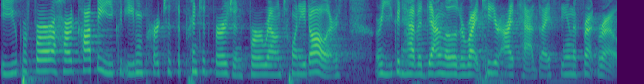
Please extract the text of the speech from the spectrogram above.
If you prefer a hard copy, you could even purchase a printed version for around $20, or you can have it downloaded right to your iPad that I see in the front row.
